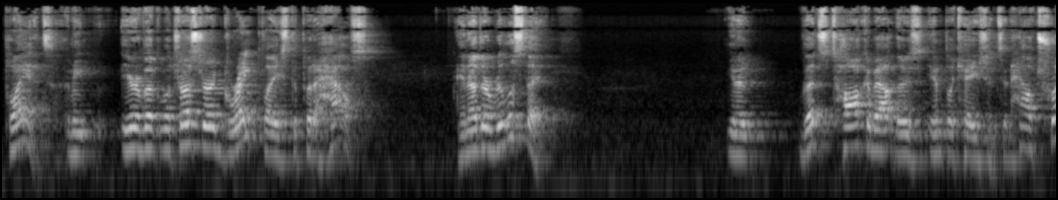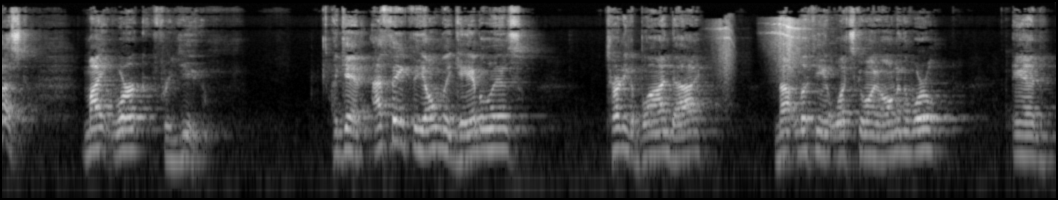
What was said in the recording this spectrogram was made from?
plans. I mean, irrevocable trusts are a great place to put a house and other real estate. You know, let's talk about those implications and how trust might work for you. Again, I think the only gamble is turning a blind eye, not looking at what's going on in the world, and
